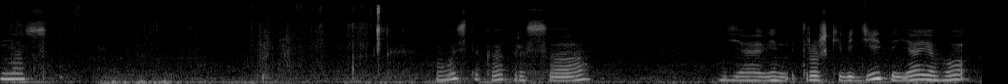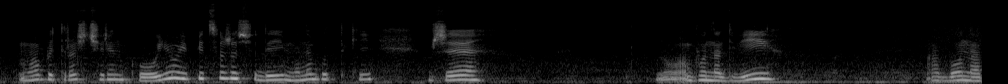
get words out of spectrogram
у нас. Ось така краса. Я, він трошки відійде, я його, мабуть, розчеренкую і підсажу сюди. І в мене буде такий вже ну, або на дві, або на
